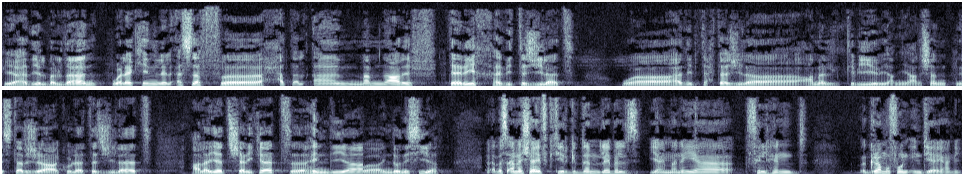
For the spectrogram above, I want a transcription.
في هذه البلدان ولكن للأسف حتى الآن ما بنعرف تاريخ هذه التسجيلات. وهذه بتحتاج إلى عمل كبير يعني علشان نسترجع كل التسجيلات على يد شركات هندية وإندونيسية. بس أنا شايف كتير جدا labels يمنية في الهند Gramophone India يعني.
